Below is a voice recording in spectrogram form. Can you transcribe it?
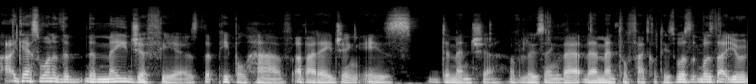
I guess one of the, the major fears that people have about aging is dementia, of losing their, their mental faculties. Was was that your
